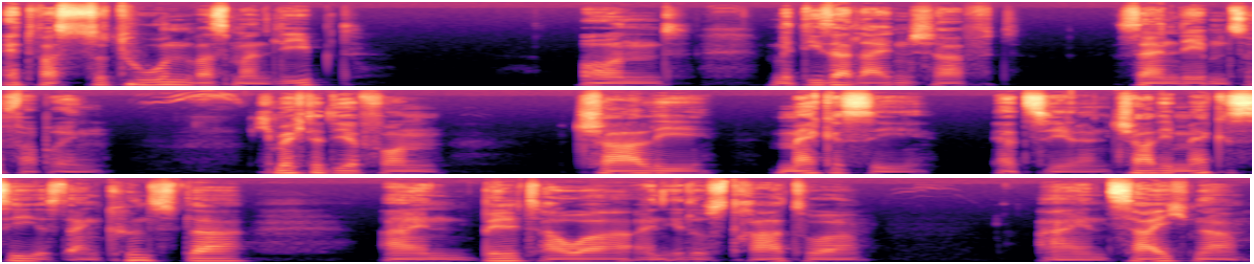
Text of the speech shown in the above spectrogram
etwas zu tun, was man liebt und mit dieser Leidenschaft sein Leben zu verbringen. Ich möchte dir von Charlie Mackesy erzählen. Charlie Mackesy ist ein Künstler, ein Bildhauer, ein Illustrator, ein Zeichner.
